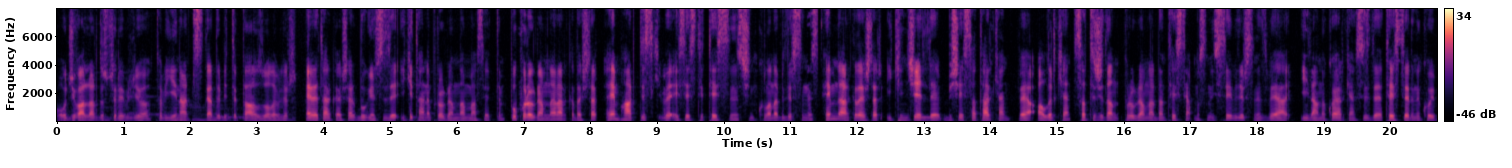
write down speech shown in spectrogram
o civarlarda sürebiliyor. Tabii yeni hard disklerde bir tık daha hızlı olabilir. Evet arkadaşlar bugün size iki tane programdan bahsettim. Bu programlar arkadaşlar hem hard disk ve SSD testiniz için kullanabilirsiniz. Hem de arkadaşlar ikinci elde bir şey satarken veya alırken satıcıdan programlardan test yapmasını isteyebilirsiniz veya ilana koyarken siz de testlerini koyup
